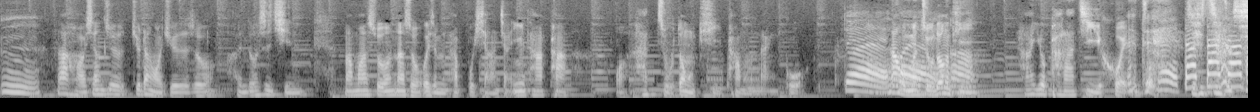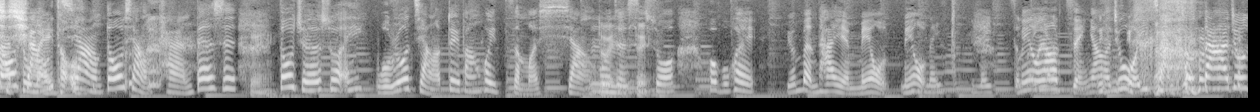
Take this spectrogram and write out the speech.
嗯，那好像就就让我觉得说很多事情，妈妈说那时候为什么她不想讲，因为她怕哇，她主动提，怕我们难过。对，那我们主动提，他又怕他忌讳。对，大大家都想讲，都想谈，但是都觉得说，哎，我如果讲了，对方会怎么想，或者是说，会不会原本他也没有没有没没没有要怎样的，就我一讲，就 大家就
